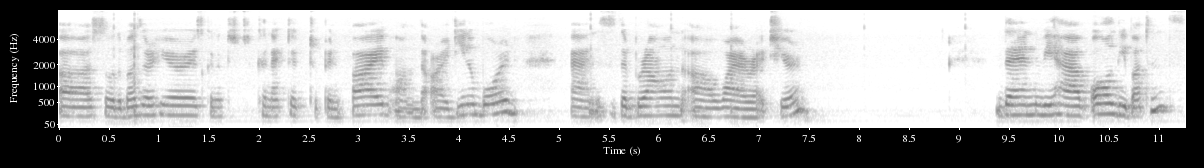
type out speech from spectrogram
Uh, so the buzzer here is connected, connected to pin 5 on the Arduino board and this is the brown uh, wire right here. Then we have all the buttons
